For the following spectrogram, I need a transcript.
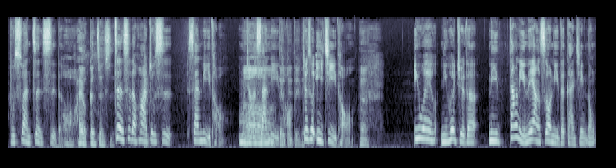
不算正式的。哦，还有更正式。正式的话就是三立头，我们讲的三立头，哦对对对对就是说艺伎头，嗯，因为你会觉得你当你那样的时候，你的感情能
